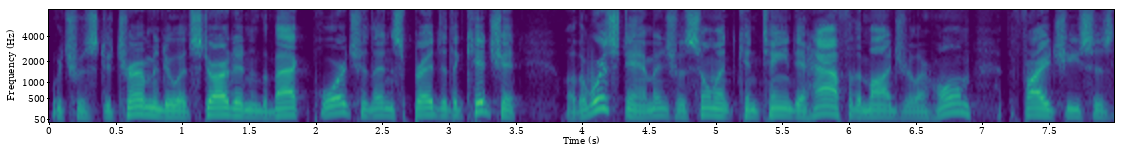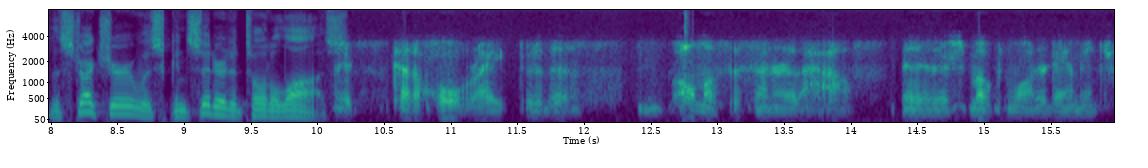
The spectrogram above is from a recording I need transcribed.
which was determined to have started in the back porch and then spread to the kitchen. Well, the worst damage was somewhat contained to half of the modular home. The fire chief says the structure was considered a total loss. It cut a hole right through the almost the center of the house. Uh, there's smoke and water damage.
